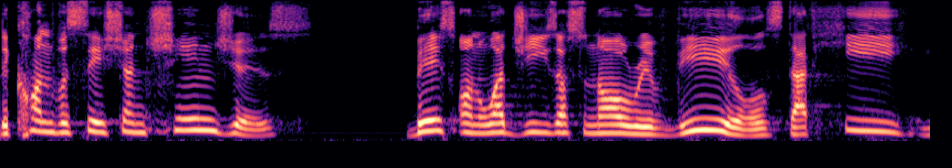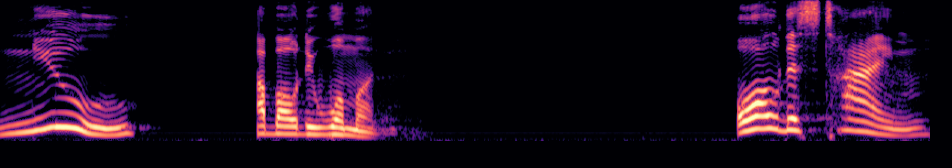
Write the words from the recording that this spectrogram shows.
the conversation changes based on what Jesus now reveals that he knew about the woman. All this time,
